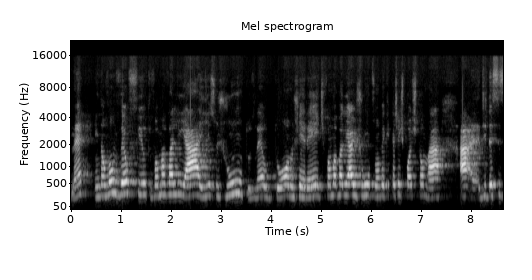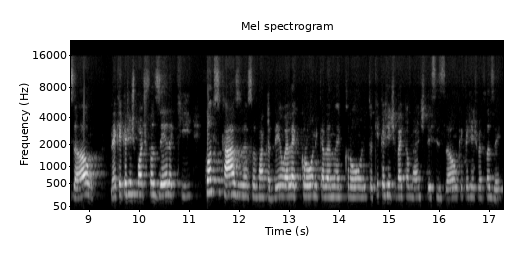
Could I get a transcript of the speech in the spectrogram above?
né? Então vamos ver o filtro, vamos avaliar isso juntos, né? O dono, o gerente, vamos avaliar juntos, vamos ver o que, que a gente pode tomar de decisão, né? O que, que a gente pode fazer aqui, quantos casos essa vaca deu, ela é crônica, ela não é crônica, o que, que a gente vai tomar de decisão, o que, que a gente vai fazer.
